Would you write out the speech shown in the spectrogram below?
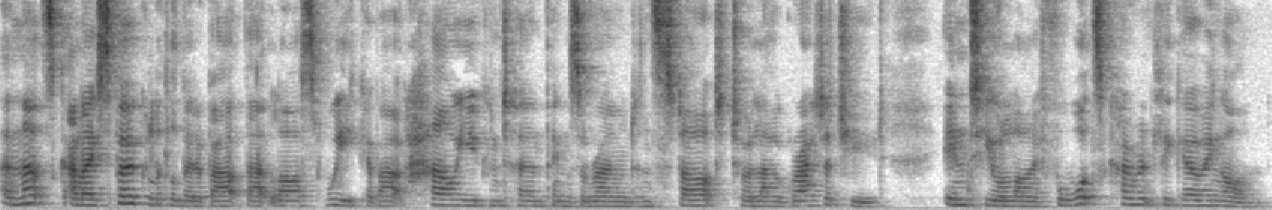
and, that's, and I spoke a little bit about that last week, about how you can turn things around and start to allow gratitude into your life for what's currently going on.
